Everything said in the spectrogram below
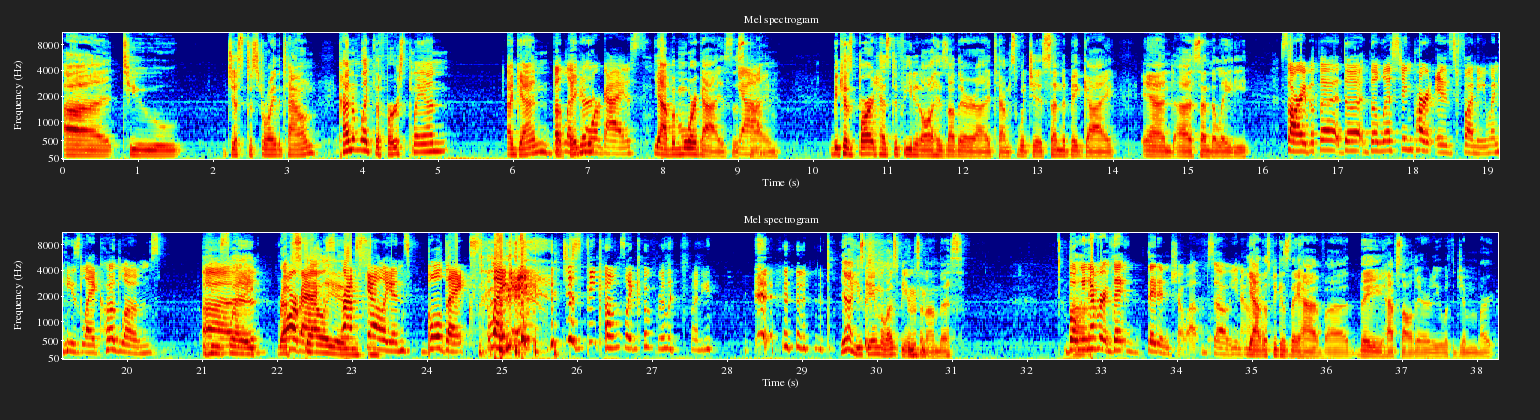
uh, to just destroy the town? Kind of like the first plan, again, but, But, like bigger. more guys. Yeah, but more guys this Yeah. time. Because Bart has defeated all his other uh, attempts, which is send a big guy and uh, send a lady. Sorry, but the the the listing part is funny when he's like hoodlums. He's uh, like rapscallions. rapscallions, bull dykes. Like it just becomes like a really funny. Yeah, he's getting the lesbians in on this. But we never they they didn't show up, so you know. Yeah, that's because they have uh, they have solidarity with Jim and Bart.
